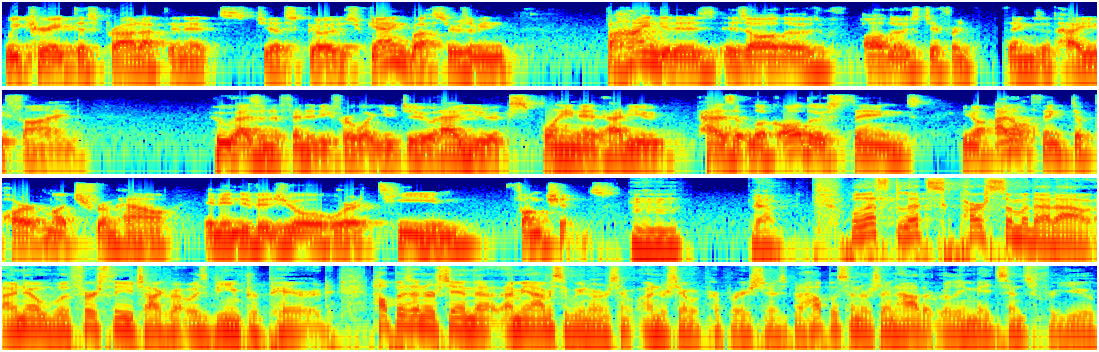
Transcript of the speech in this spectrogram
we create this product and it just goes gangbusters. I mean behind it is is all those all those different things of how you find who has an affinity for what you do, how do you explain it, how do you how does it look, all those things. You know, I don't think depart much from how an individual or a team functions. Mm-hmm. Yeah. Well, let's let's parse some of that out. I know the first thing you talked about was being prepared. Help us understand that. I mean, obviously we don't understand, what preparation is, but help us understand how that really made sense for you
